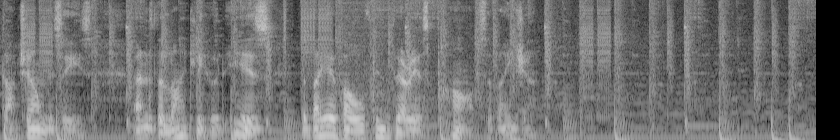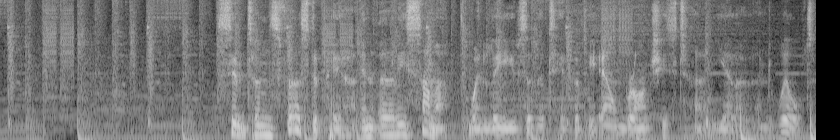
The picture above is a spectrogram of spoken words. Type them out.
Dutch elm disease, and the likelihood is that they evolved in various parts of Asia. Symptoms first appear in early summer when leaves at the tip of the elm branches turn yellow and wilt.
